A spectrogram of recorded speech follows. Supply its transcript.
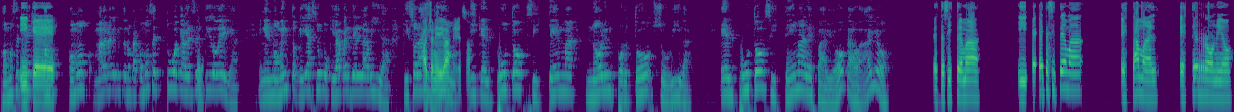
¿Cómo se Y tiene que- cómo, málame que te interrumpa, cómo se tuvo que haber sentido ella en el momento que ella supo que iba a perder la vida, que hizo la gestión eso. y que el puto sistema no le importó su vida? El puto sistema le falló, caballo. este sistema y e- este sistema está mal, está erróneo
